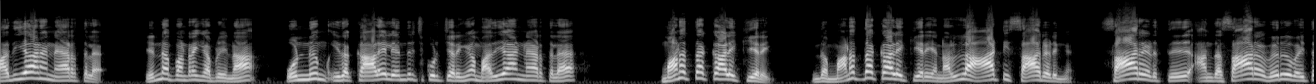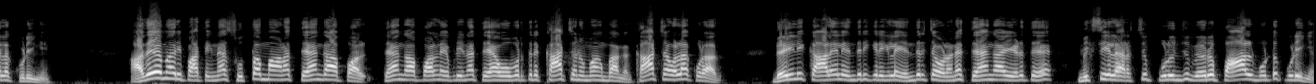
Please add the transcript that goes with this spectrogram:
மதியான நேரத்தில் என்ன பண்ணுறீங்க அப்படின்னா ஒன்று இதை காலையில் எந்திரிச்சு குடிச்சிடுறீங்க மதியான நேரத்தில் மணத்தக்காளி கீரை. இந்த மணத்தக்காளி கீரையை நல்லா ஆட்டி சாறு எடுங்க. சாறு எடுத்து அந்த சாறை வெறும் வயிற்றுல குடிங்க. அதே மாதிரி பார்த்தீங்கன்னா சுத்தமான தேங்காய் பால். தேங்காய் பால்னு எப்படின்னா தே ஒவ்வொருத்தர் காய்ச்சணுமாம்பாங்க. காய்ச்சவெல்லாம் கூடாது. டெய்லி காலையில் எந்திரிக்கிறீங்களே எந்திரிச்ச உடனே தேங்காயை எடுத்து மிக்சியில் அரைச்சி புழிஞ்சு வெறும் பால் மட்டும் குடிங்க.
